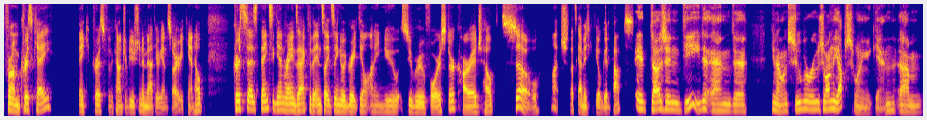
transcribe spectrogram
From Chris K. Thank you, Chris, for the contribution. And Matthew, again, sorry we can't help. Chris says, thanks again, Ray and Zach, for the insights leading to a great deal on a new Subaru Forester. CarEdge helped so much. That's got to make you feel good, Pops. It does indeed. And, uh, you know, and Subaru's on the upswing again. Um,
